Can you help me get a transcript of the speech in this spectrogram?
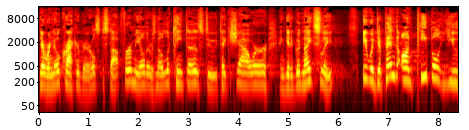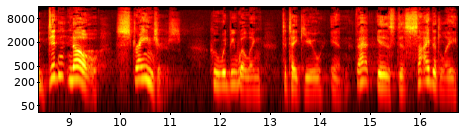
There were no cracker barrels to stop for a meal. There was no La Quintas to take a shower and get a good night's sleep. It would depend on people you didn't know, strangers, who would be willing to take you in. That is decidedly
